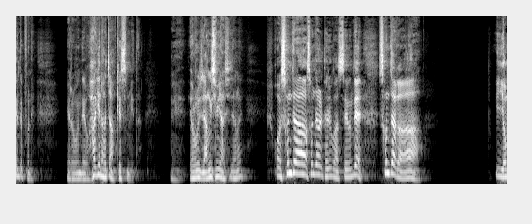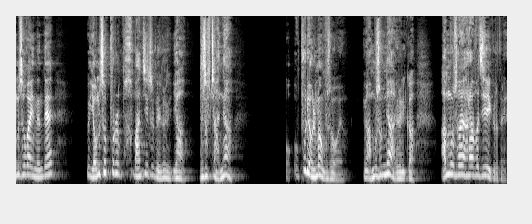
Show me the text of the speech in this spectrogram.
핸드폰에 여러분 내가 확인하지 않겠습니다. 예, 여러분 양심이 아시잖아요. 어, 손자 손자를 데리고 갔어요. 근데 손자가 이 염소가 있는데 그 염소 뿔을 막 그래. 야 무섭지 않냐? 어, 뿔이 얼마나 무서워요? 안 무섭냐? 이러니까 안 무서워요 할아버지 그러더래.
